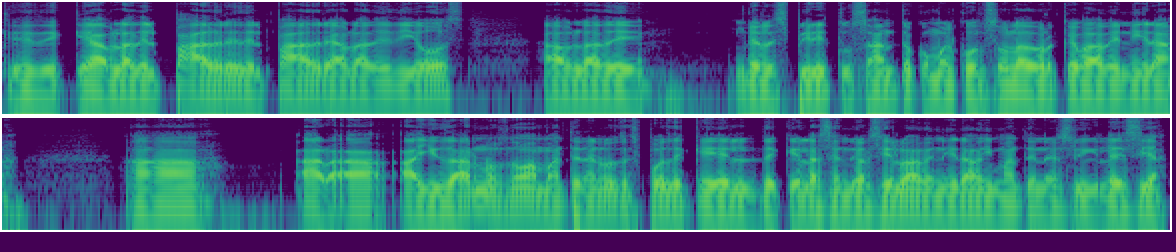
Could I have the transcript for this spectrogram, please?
que, que habla del Padre, del Padre, habla de Dios, habla de del Espíritu Santo como el consolador que va a venir a, a a, ayudarnos, ¿no? A mantenernos después de que él, de que él ascendió al cielo a venir a y mantener su iglesia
